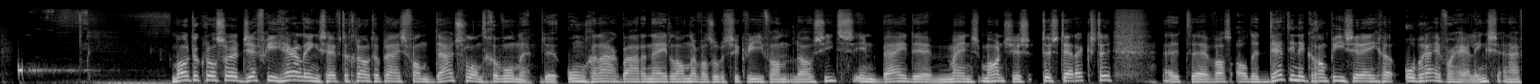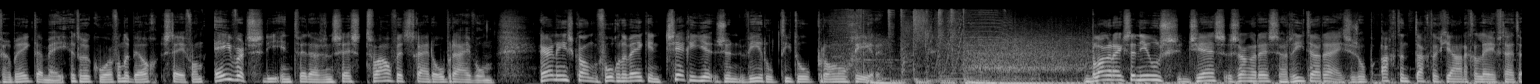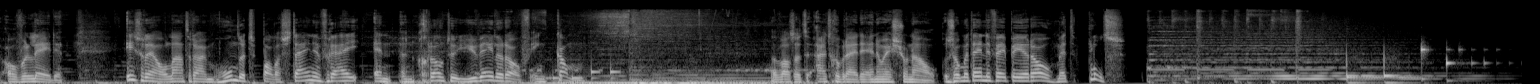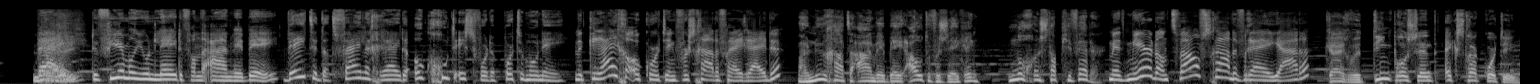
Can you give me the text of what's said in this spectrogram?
Motocrosser Jeffrey Herlings heeft de grote prijs van Duitsland gewonnen. De ongenaakbare Nederlander was op het circuit van Lausitz in beide manches te sterkste. Het eh, was al de dertiende Grand Prix regen op rij voor Herlings... en hij verbreekt daarmee het record van de Belg Stefan Everts... die in 2006 12 wedstrijden op rij won. Herlings kan volgende week in Tsjechië zijn wereldtitel prolongeren. Belangrijkste nieuws, jazzzangeres Rita Reis is op 88-jarige leeftijd overleden. Israël laat ruim 100 Palestijnen vrij en een grote juwelenroof in Cannes. Dat was het uitgebreide NOS-journaal. Zometeen de VPRO met Plots. Wij, de 4 miljoen leden van de ANWB... weten dat veilig rijden ook goed is voor de portemonnee. We krijgen ook korting voor schadevrij rijden. Maar nu gaat de ANWB Autoverzekering nog een stapje verder. Met meer dan 12 schadevrije jaren... krijgen we 10% extra korting.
